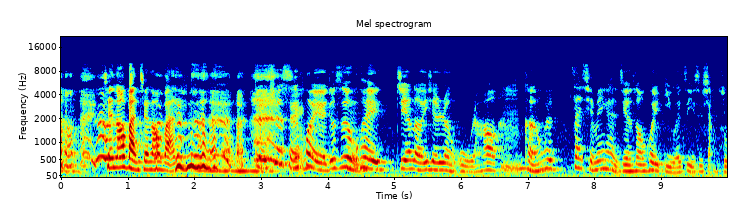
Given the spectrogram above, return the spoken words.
钱老板，钱老板，对，确实会耶，就是会接了一些任务，然后可能会在前面一开始接的时候，会以为自己是想做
